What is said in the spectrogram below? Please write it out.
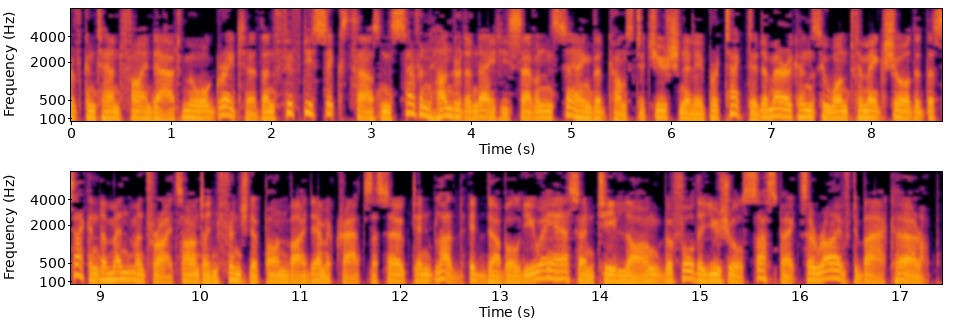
of content find out more greater than 56,787 saying that constitutionally protected Americans who want to make sure that the Second Amendment rights aren't infringed upon by Democrats are soaked in blood. It wasn't long before the usual suspects arrived back her up.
